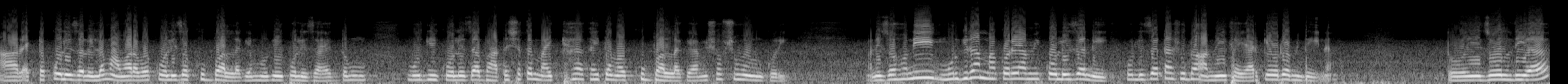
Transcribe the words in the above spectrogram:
আর একটা কলিজা নিলাম। আমার আবার কলিজা খুব ভালো লাগে, মুরগির কলিজা। একদম মুরগির কলিজা ভাতের সাথে মাইখা খাইতে আমার খুব ভালো লাগে, আমি সবসময় এমন করি। মানে যখনই মুরগি রান্না করে, আমি কলিজা নেই। কলিজাটা শুধু আমিই খাই, আর কেউ আমি দেই না। তো এই জল দিয়া,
